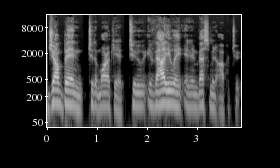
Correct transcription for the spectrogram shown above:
jump in to the market to evaluate an investment opportunity.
